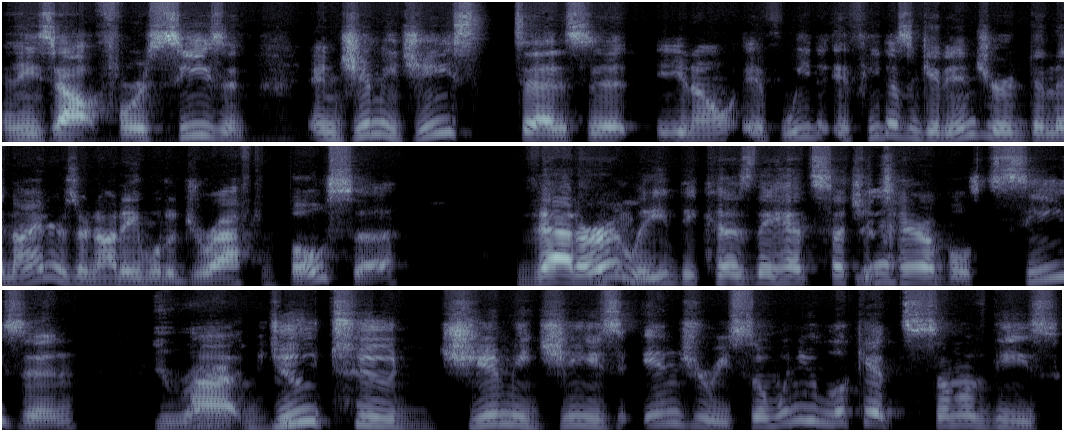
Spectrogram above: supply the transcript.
and he's out for a season. And Jimmy G says that, you know, if we if he doesn't get injured, then the Niners are not able to draft Bosa that early because they had such Yeah. a terrible season You're right. uh, due to Jimmy G's injury. So when you look at some of these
